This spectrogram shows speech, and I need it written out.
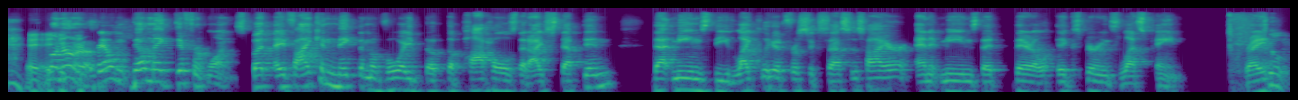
no, no, no, they'll they'll make different ones. But if I can make them avoid the the potholes that I stepped in, that means the likelihood for success is higher and it means that they'll experience less pain right? So,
